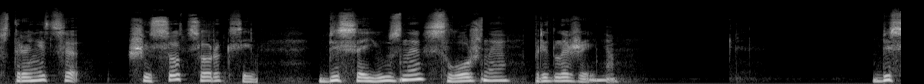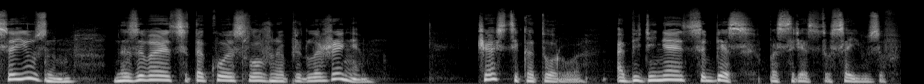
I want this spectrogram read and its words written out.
Страница 647. Бессоюзное сложное предложение. Бессоюзным называется такое сложное предложение, части которого объединяются без посредства союзов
